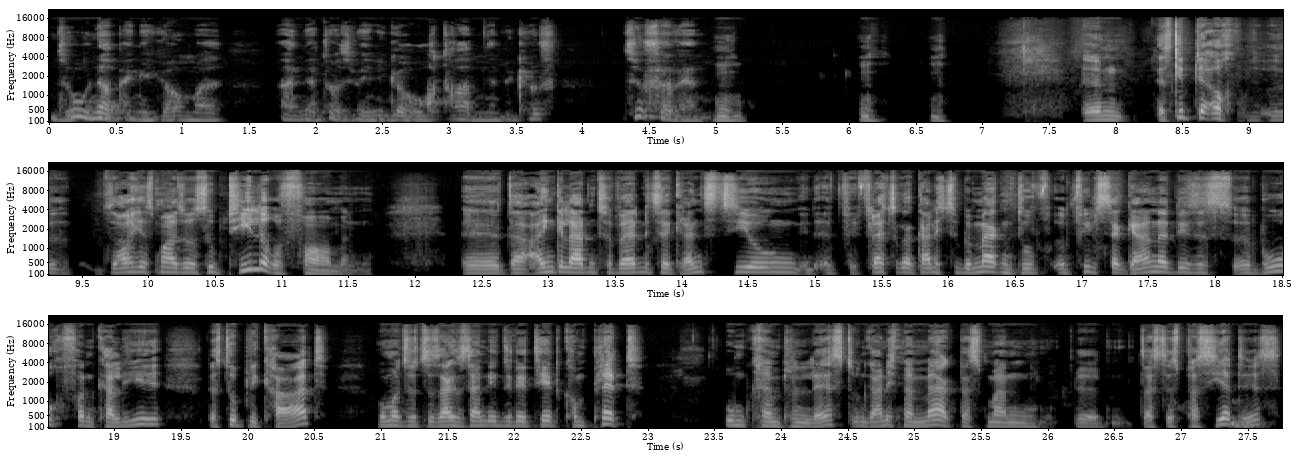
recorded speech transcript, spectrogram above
umso unabhängiger, um mal einen etwas weniger hochtrabenden Begriff zu verwenden. Mhm. Mhm. Mhm. Ähm, es gibt ja auch, äh, sage ich jetzt mal, so subtilere Formen, äh, da eingeladen zu werden, diese Grenzziehung, äh, vielleicht sogar gar nicht zu bemerken. Du empfiehlst ja gerne dieses äh, Buch von Kali, das Duplikat, wo man sozusagen seine Identität komplett umkrempeln lässt und gar nicht mehr merkt, dass man, äh, dass das passiert Mhm. ist.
